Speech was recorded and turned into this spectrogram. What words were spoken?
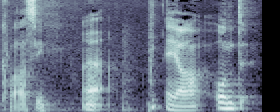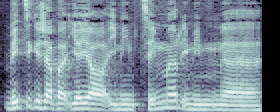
Quasi. Ja. Ja, und witzig ist aber, ja, ja, in meinem Zimmer, in meinem, äh,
